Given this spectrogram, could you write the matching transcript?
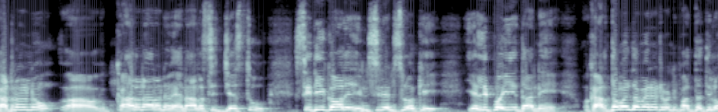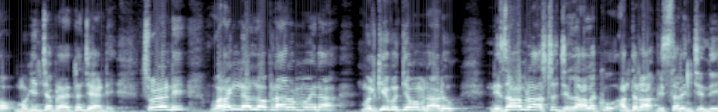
ఘటనను కారణాలను ఎనాలసిస్ చేస్తూ సిటీ కాలేజ్ ఇన్సిడెంట్స్లోకి వెళ్ళిపోయి దాన్ని ఒక అర్థవంతమైనటువంటి పద్ధతిలో ముగించే ప్రయత్నం చేయండి. చూడండి వరంగల్లో ప్రారంభమైన ముల్కీ ఉద్యమం నాడు నిజాం రాష్ట్ర జిల్లాలకు అంతటా విస్తరించింది.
